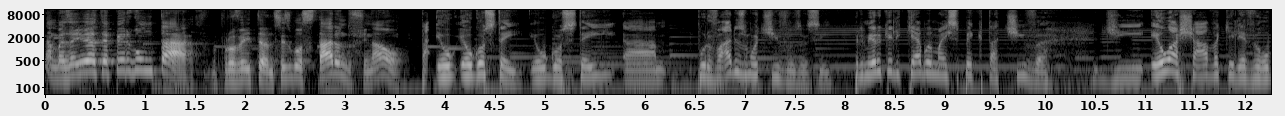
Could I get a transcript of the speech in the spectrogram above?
aqui. Ah, mas aí eu ia até perguntar, aproveitando, vocês gostaram do final? Tá, eu, eu gostei. Eu gostei ah, por vários motivos, assim. Primeiro que ele quebra uma expectativa de... Eu achava que ele ia vo-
